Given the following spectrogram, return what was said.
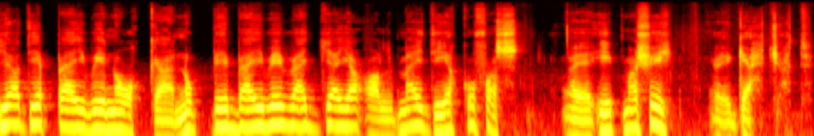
Ja tie päivi nohkaa, nuppi päivi vädjä ja almai tiekufas eh, ipmasi eh, kähtsät.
